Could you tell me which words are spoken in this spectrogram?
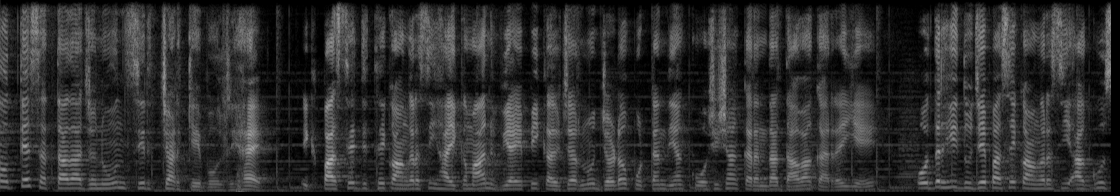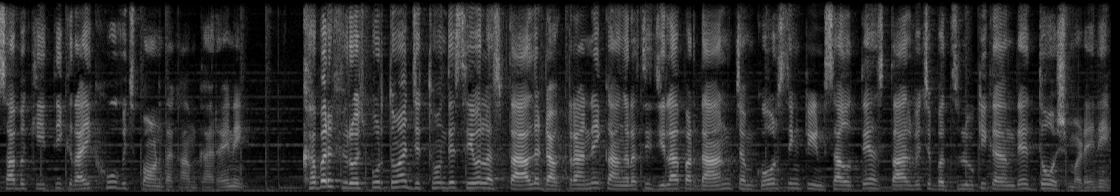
ਉੱਤੇ ਸੱਤਾ ਦਾ ਜਨੂਨ ਸਿਰ ਚੜ ਕੇ ਬੋਲ ਰਿਹਾ ਹੈ। ਇੱਕ ਪਾਸੇ ਜਿੱਥੇ ਕਾਂਗਰਸੀ ਹਾਈ ਹਾਈਕਮਾਨ ਵੀਆਈਪੀ ਕਲਚਰ ਨੂੰ ਜੜੋਂ ਪੁੱਟਣ ਦੀਆਂ ਕੋਸ਼ਿਸ਼ਾਂ ਕਰਨ ਦਾ ਦਾਅਵਾ ਕਰ ਰਹੀ ਏ, ਉਧਰ ਹੀ ਦੂਜੇ ਪਾਸੇ ਕਾਂਗਰਸੀ ਆਗੂ ਸਭ ਕੀਤੀ ਕਰਾਈ ਖੂਹ ਵਿੱਚ ਪਾਉਣ ਦਾ ਕੰਮ ਕਰ ਰਹੇ ਨੇ। ਖਬਰ ਫਿਰੋਜ਼ਪੁਰ ਤੋਂ ਹੈ ਜਿੱਥੋਂ ਦੇ ਸਿਵਲ ਹਸਪਤਾਲ ਦੇ ਡਾਕਟਰਾਂ ਨੇ ਕਾਂਗਰਸੀ ਜ਼ਿਲ੍ਹਾ ਪ੍ਰਧਾਨ ਚਮਕੌਰ ਸਿੰਘ ਢੀਂਡਸਾ ਉੱਤੇ ਹਸਪਤਾਲ ਵਿੱਚ ਬਦਸਲੂਕੀ ਕਰਨ ਦੇ ਦੋਸ਼ ਮੜੇ ਨੇ।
